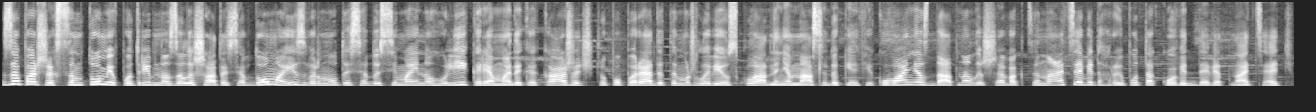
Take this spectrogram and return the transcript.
За перших симптомів потрібно залишатися вдома і звернутися до сімейного лікаря. Медики кажуть, що попередити можливі ускладнення внаслідок інфікування здатна лише вакцинація від грипу та COVID-19.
